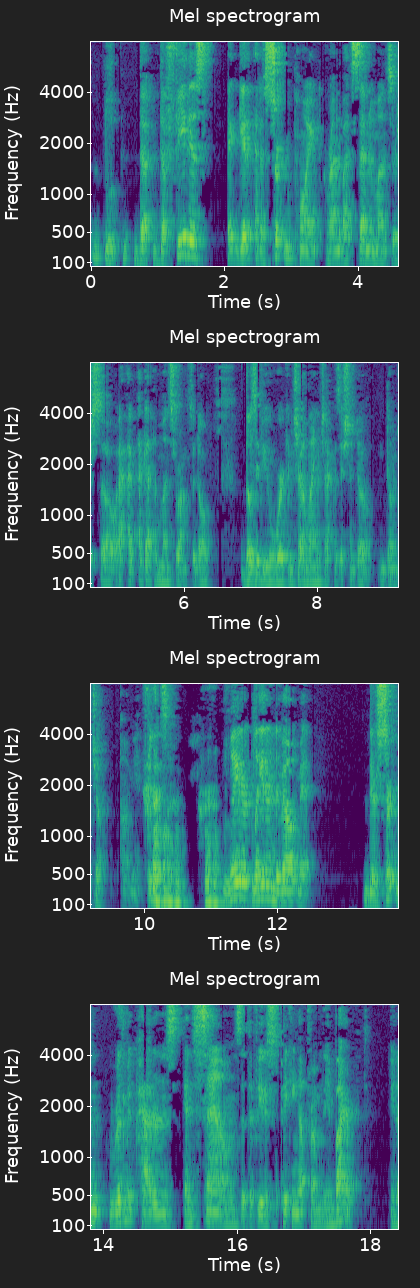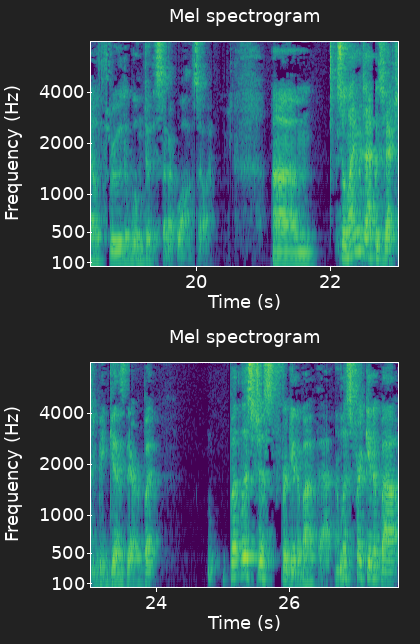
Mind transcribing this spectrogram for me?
The, the fetus get at a certain point, around about seven months or so. I, I got the months wrong, so don't. Those of you who work in child language acquisition, don't don't jump on me. later, later in development, there's certain rhythmic patterns and sounds that the fetus is picking up from the environment. You know, through the womb, through the stomach wall, and so on. Um, so language acquisition actually begins there, but but let's just forget about that, and let's forget about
